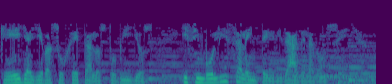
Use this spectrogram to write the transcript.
que ella lleva sujeta a los tobillos y simboliza la integridad de la doncella.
